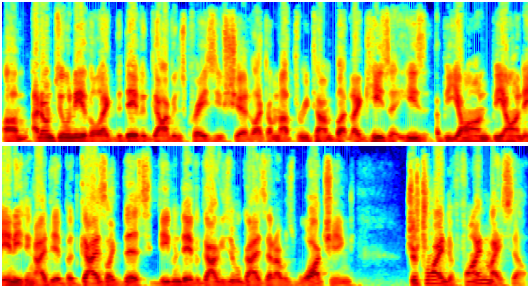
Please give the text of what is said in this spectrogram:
Um, I don't do any of the like the David Goggins crazy shit. Like I'm not three time, but like he's a, he's beyond beyond anything I did. But guys like this, even David Goggins, these were guys that I was watching, just trying to find myself.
